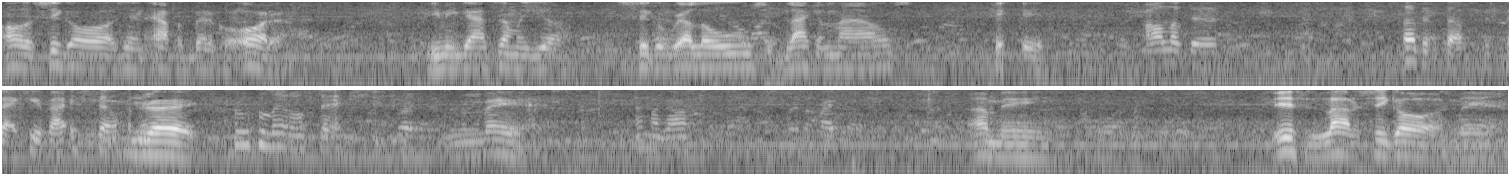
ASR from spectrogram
all the cigars in alphabetical order. Even got some of your cigarellos, your Black and Milds. All of the other stuff is back here by itself in this right. little section. Man. Oh my gosh. I mean, this is a lot of cigars, man.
